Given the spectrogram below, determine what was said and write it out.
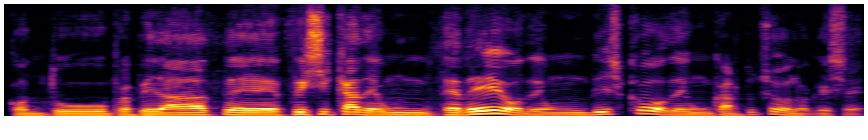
con tu propiedad eh, física de un CD o de un disco o de un cartucho o de lo que sea.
